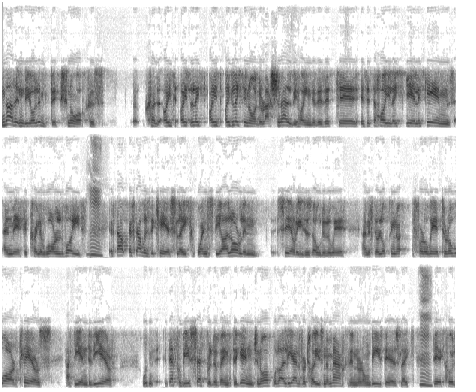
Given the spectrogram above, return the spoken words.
not in the Olympics, no, because because I, I like I'd, I'd like to know the rationale behind it. Is it uh, is it to highlight Gaelic games and make it kind of worldwide? Mm. If that if that was the case, like once the All Ireland series is out of the way, and if they're looking for a way to reward players at the end of the year, wouldn't that could be a separate event again? You know, with all the advertising and marketing around these days, like mm. they could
